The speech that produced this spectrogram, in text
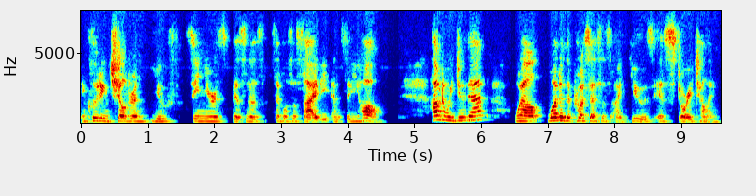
including children, youth, seniors, business, civil society, and City Hall. How do we do that? Well, one of the processes I use is storytelling.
